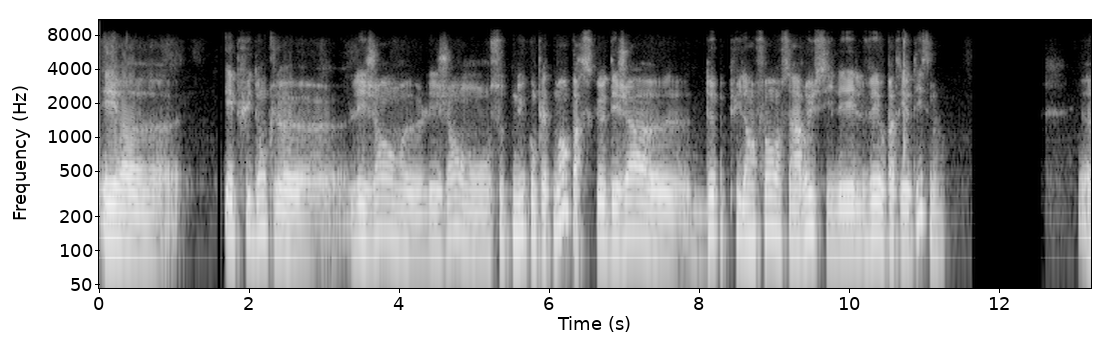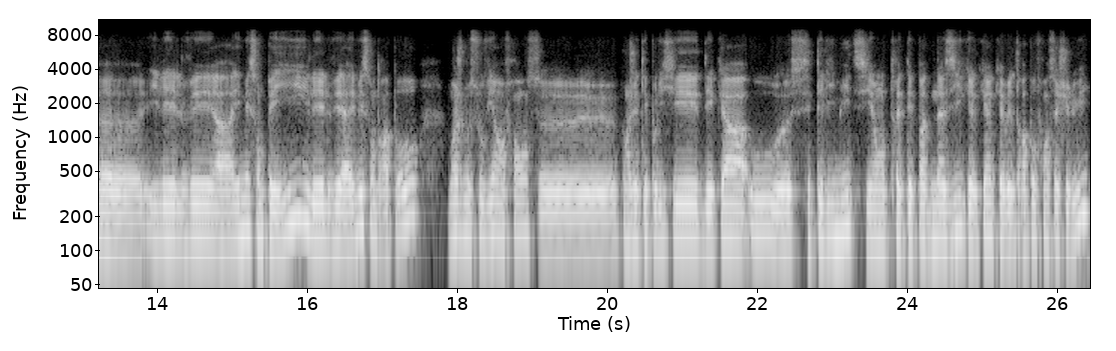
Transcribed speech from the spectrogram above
Et, euh, et puis donc le, les, gens, les gens ont soutenu complètement parce que déjà depuis l'enfance, un Russe, il est élevé au patriotisme. Euh, il est élevé à aimer son pays, il est élevé à aimer son drapeau. Moi, je me souviens en France, euh, quand j'étais policier, des cas où euh, c'était limite si on ne traitait pas de nazi quelqu'un qui avait le drapeau français chez lui.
